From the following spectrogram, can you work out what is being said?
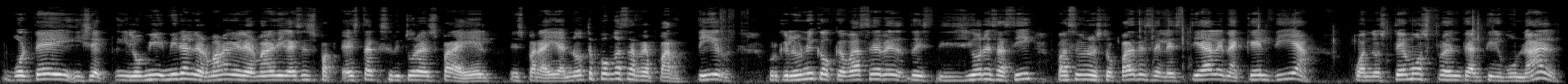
voltee y, se, y lo mire el hermano y el hermana diga, esta escritura es para él, es para ella. No te pongas a repartir, porque lo único que va a hacer decisiones así va a ser nuestro Padre Celestial en aquel día, cuando estemos frente al tribunal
